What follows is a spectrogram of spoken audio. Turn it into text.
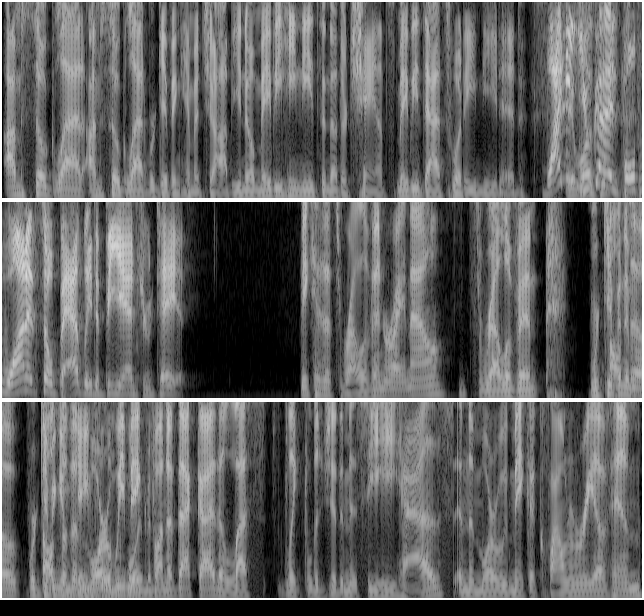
I'm so glad. I'm so glad we're giving him a job. You know, maybe he needs another chance. Maybe that's what he needed. Why do It you guys both want it so badly to be Andrew Tate? Because it's relevant right now. It's relevant. We're giving also, him. We're giving also him the gainful more we make fun of that guy, the less like legitimacy he has, and the more we make a clownery of him,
